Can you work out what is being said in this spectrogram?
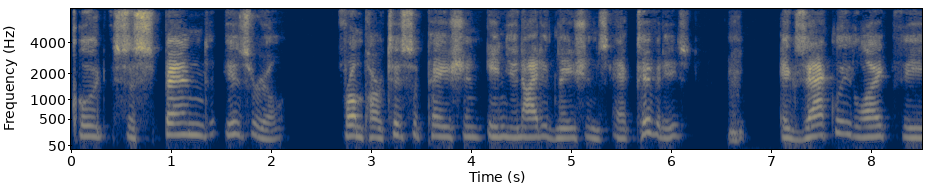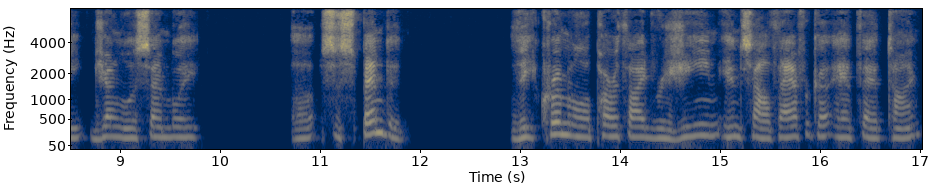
could suspend Israel from participation in United Nations activities, mm-hmm. exactly like the General Assembly uh, suspended the criminal apartheid regime in South Africa at that time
